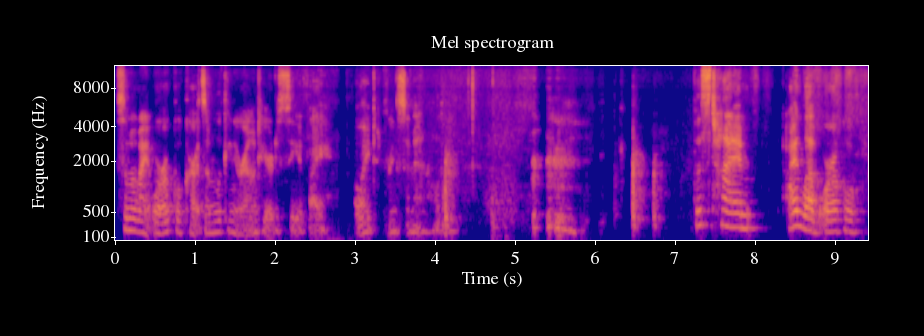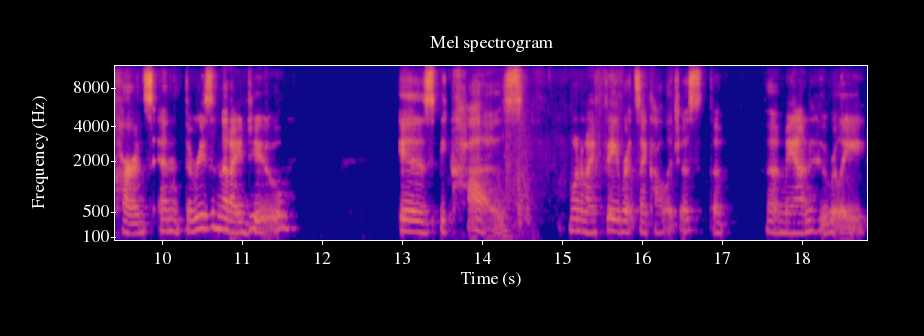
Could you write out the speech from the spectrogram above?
some of my Oracle cards. I'm looking around here to see if I, oh, I did bring some in. Hold on. this time, I love Oracle cards. And the reason that I do is because one of my favorite psychologists, the, the man who really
